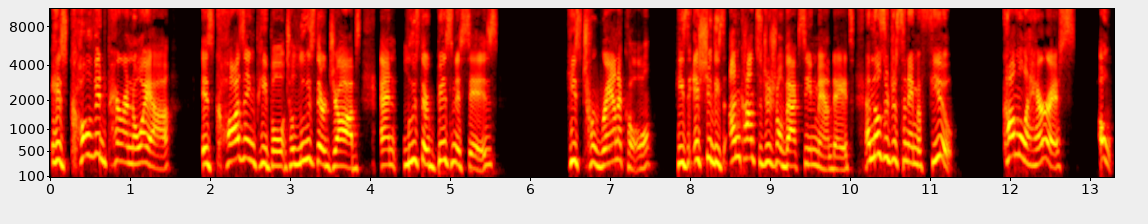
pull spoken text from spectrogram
his COVID paranoia is causing people to lose their jobs and lose their businesses. He's tyrannical. He's issued these unconstitutional vaccine mandates, and those are just to name a few. Kamala Harris, oh,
